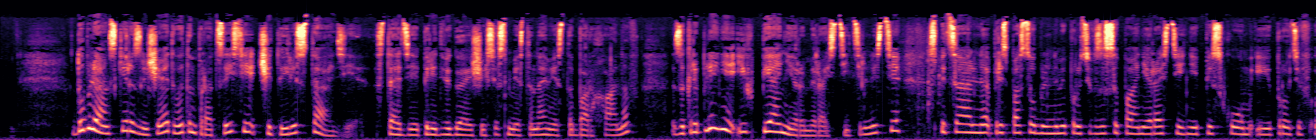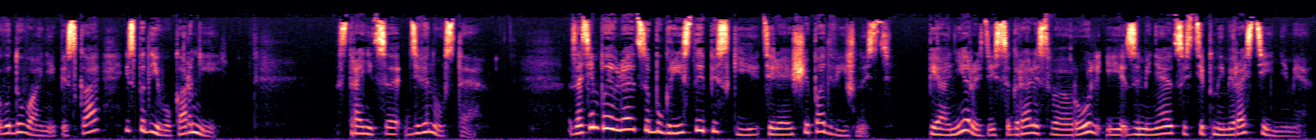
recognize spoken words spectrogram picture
Дублянский различает в этом процессе четыре стадии. Стадия передвигающихся с места на место барханов, закрепление их пионерами растительности, специально приспособленными против засыпания растений песком и против выдувания песка из-под его корней. Страница 90. Затем появляются бугристые пески, теряющие подвижность. Пионеры здесь сыграли свою роль и заменяются степными растениями.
